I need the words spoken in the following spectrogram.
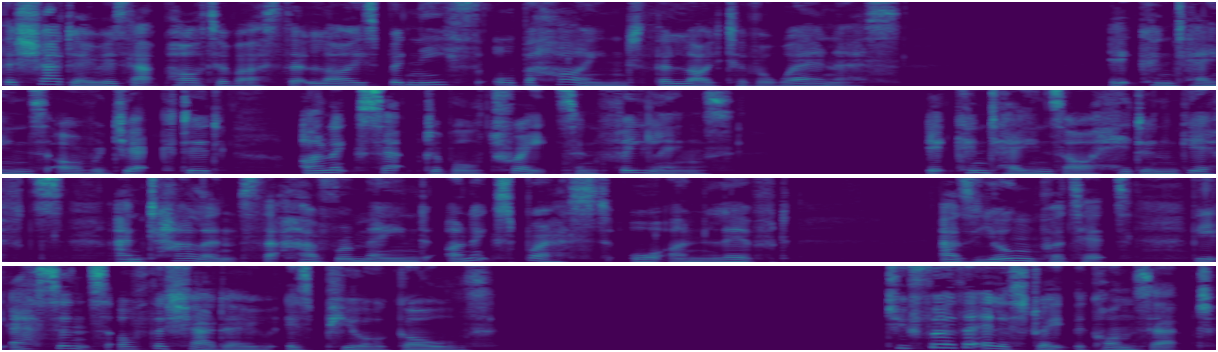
The shadow is that part of us that lies beneath or behind the light of awareness. It contains our rejected, unacceptable traits and feelings. It contains our hidden gifts and talents that have remained unexpressed or unlived. As Jung put it, the essence of the shadow is pure gold. To further illustrate the concept,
